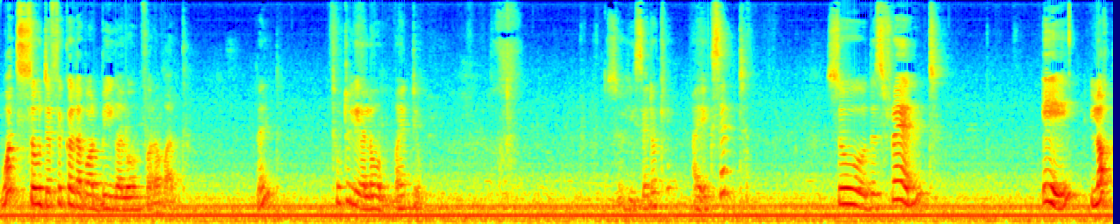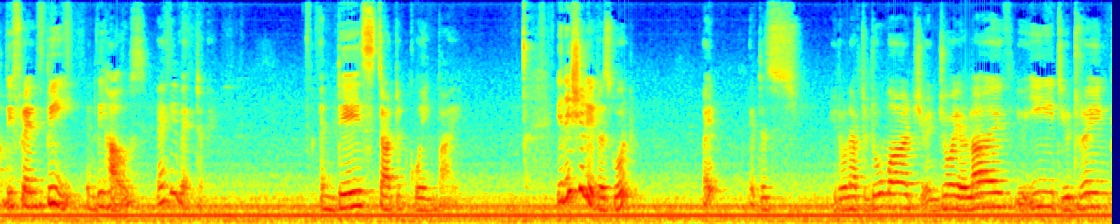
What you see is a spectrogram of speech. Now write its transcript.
What's so difficult about being alone for a month? Right? Totally alone, mind you. So he said, Okay, I accept. So this friend A locked the friend B in the house and he went away. And days started going by. Initially, it was good right? It is, you don't have to do much, you enjoy your life, you eat, you drink,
